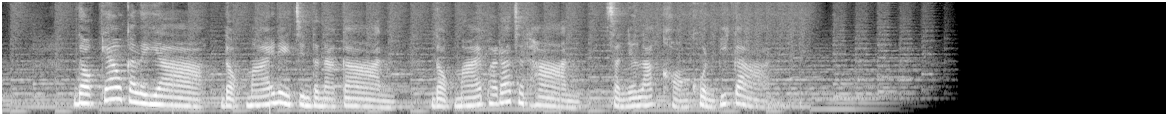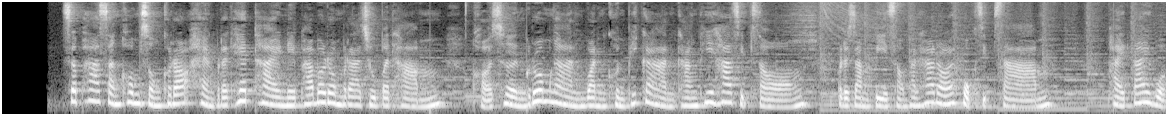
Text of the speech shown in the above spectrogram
5ดอกแก้วกัลยา ดอกไม้ในจินตนาการ ดอกไม้พระราชทาน สัญลักษณ์ของคนพิการ สภาสังคมสงเคราะห์แห่งประเทศไทยในพระบรมราชูปถัมภ์ขอเชิญร่วมงานวันคนพิการครั้งที่ 52 ประจำปี 2563 ภายใต้หัว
